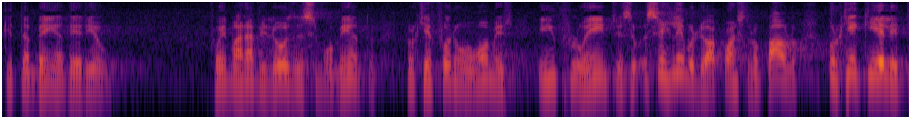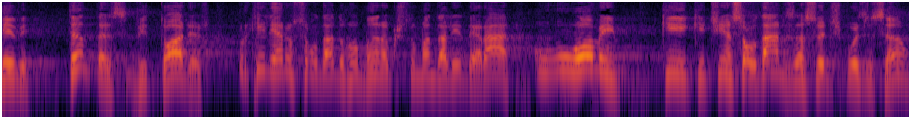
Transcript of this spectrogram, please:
que também aderiu Foi maravilhoso esse momento, porque foram homens influentes. Vocês lembram do apóstolo Paulo? Por que, que ele teve tantas vitórias? Porque ele era um soldado romano, acostumado a liderar, um, um homem que, que tinha soldados à sua disposição,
